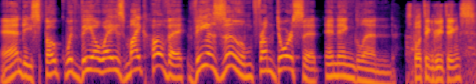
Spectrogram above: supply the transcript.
And he spoke with VOA's Mike Hove via Zoom from Dorset in England. Sporting greetings.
